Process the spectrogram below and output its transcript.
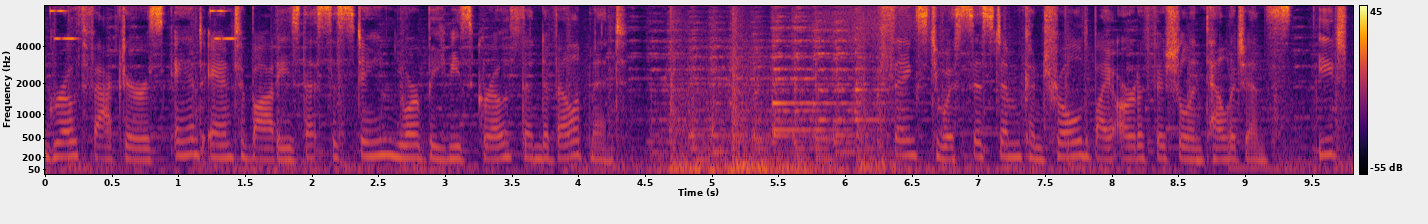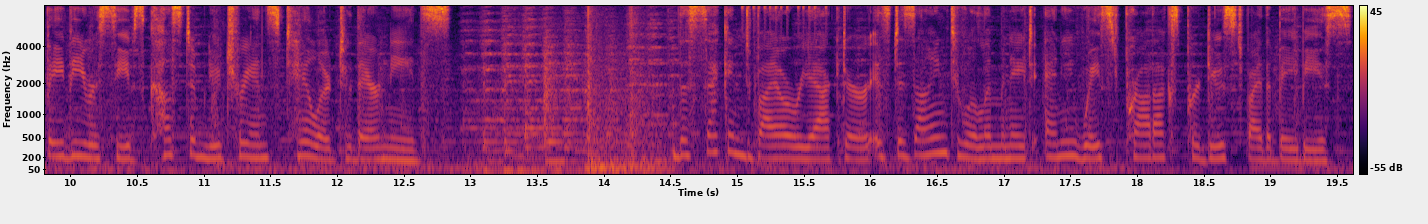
growth factors, and antibodies that sustain your baby's growth and development. Thanks to a system controlled by artificial intelligence, each baby receives custom nutrients tailored to their needs. The second bioreactor is designed to eliminate any waste products produced by the babies.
